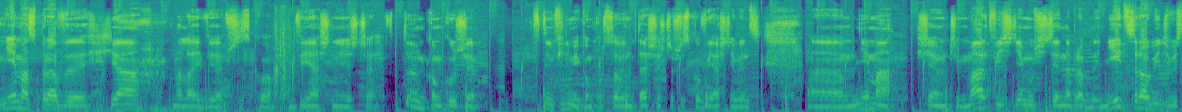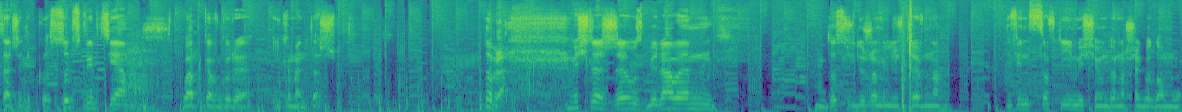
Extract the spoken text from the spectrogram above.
nie ma sprawy. Ja na live wszystko wyjaśnię jeszcze w tym konkursie. W tym filmie konkursowym też jeszcze wszystko wyjaśnię, więc em, nie ma się czym martwić, nie musicie naprawdę nic robić, wystarczy tylko subskrypcja, łapka w górę i komentarz. Dobra, myślę, że uzbierałem dosyć dużą ilość drewna, więc cofnijmy się do naszego domu,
